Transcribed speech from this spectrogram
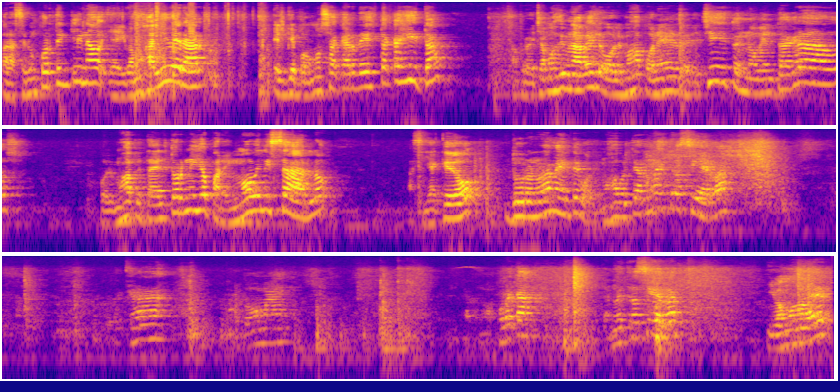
para hacer un corte inclinado y ahí vamos a liberar el que podemos sacar de esta cajita. Aprovechamos de una vez, lo volvemos a poner derechito en 90 grados volvemos a apretar el tornillo para inmovilizarlo. Así ya quedó duro nuevamente. Volvemos a voltear nuestra sierra. Por acá. Toma. Vamos por acá. Está nuestra sierra. Y vamos a ver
